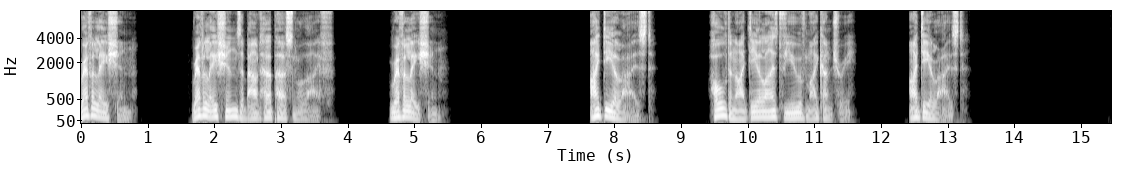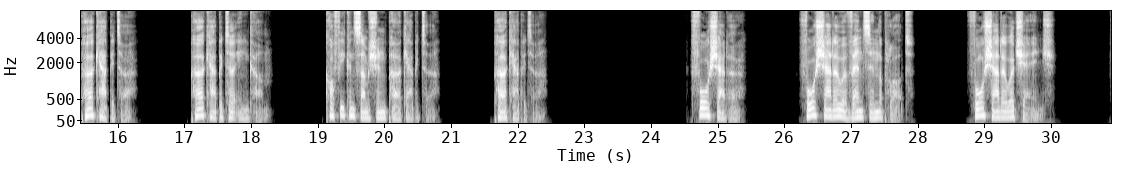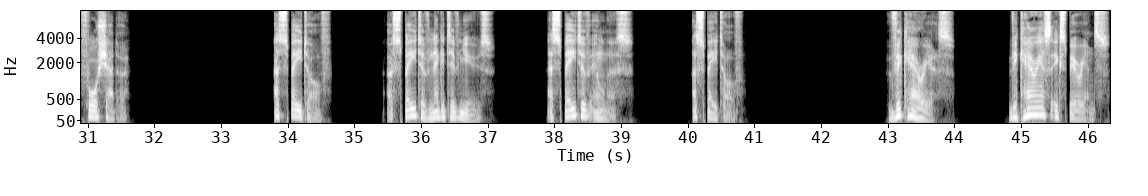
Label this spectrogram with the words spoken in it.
Revelation. Revelations about her personal life. Revelation. Idealized. Hold an idealized view of my country. Idealized. Per capita. Per capita income. Coffee consumption per capita. Per capita. Foreshadow. Foreshadow events in the plot. Foreshadow a change. Foreshadow. A spate of. A spate of negative news. A spate of illness. A spate of. Vicarious. Vicarious experience.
